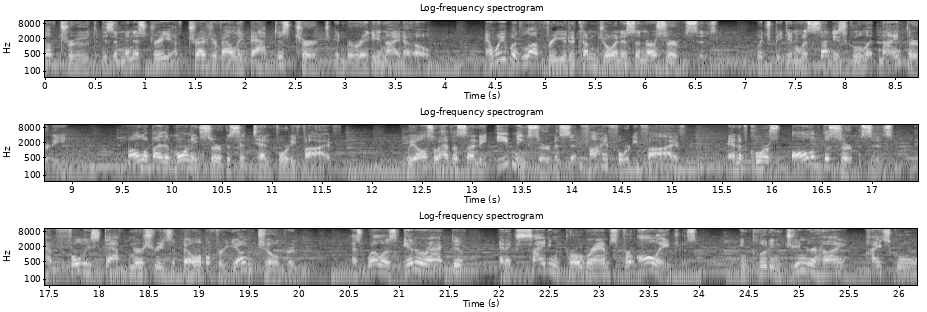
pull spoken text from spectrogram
of Truth is a ministry of Treasure Valley Baptist Church in Meridian, Idaho, and we would love for you to come join us in our services, which begin with Sunday school at 9:30 followed by the morning service at 1045. We also have a Sunday evening service at 545, and of course, all of the services have fully staffed nurseries available for young children, as well as interactive and exciting programs for all ages, including junior high, high school,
